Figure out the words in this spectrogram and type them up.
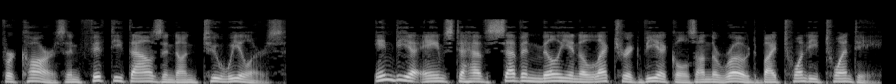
for cars and 50,000 on two-wheelers. India aims to have 7 million electric vehicles on the road by 2020.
